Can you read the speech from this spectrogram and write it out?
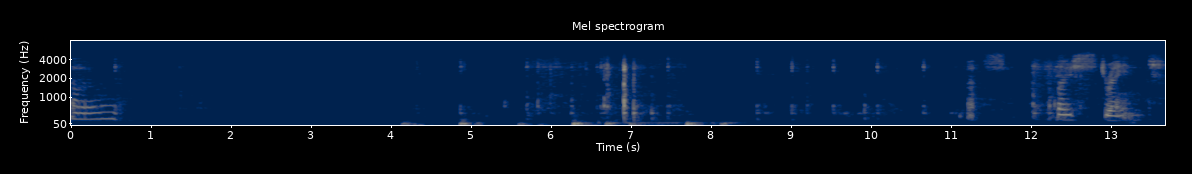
Uh, that's very strange.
